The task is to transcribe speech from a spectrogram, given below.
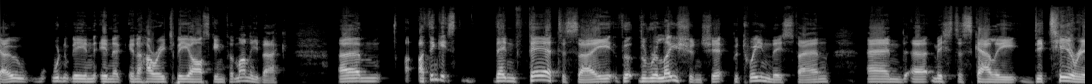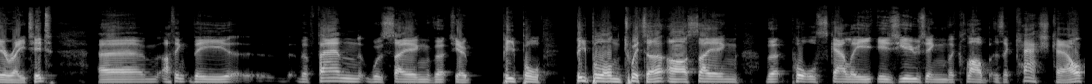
you know wouldn't be in in a, in a hurry to be asking for money back. Um, I think it's then fair to say that the relationship between this fan and uh, Mr. Scally deteriorated. Um, I think the the fan was saying that you know people people on Twitter are saying that Paul Scally is using the club as a cash cow.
